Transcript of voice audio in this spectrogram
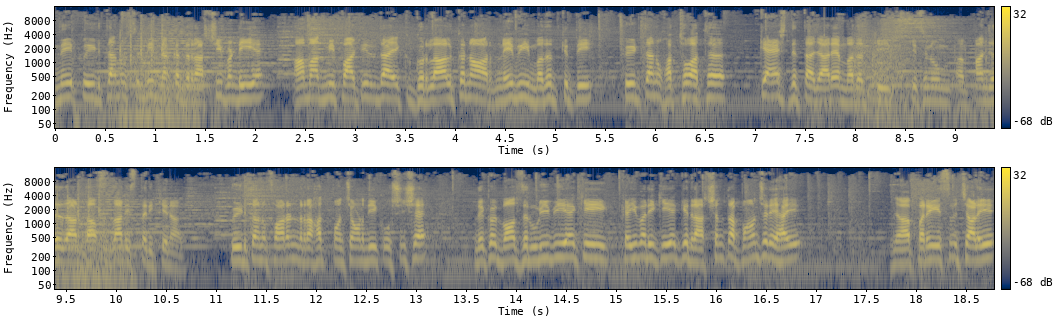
ਨੇ ਪੀੜਤਾਂ ਨੂੰ ਸਿੱਧੀ ਨਕਦ ਰਾਸ਼ੀ ਵੰਡੀ ਹੈ। ਆਮ ਆਦਮੀ ਪਾਰਟੀ ਦੇ ਵਿਧਾਇਕ ਗੁਰਲਾਲ ਘਨੌਰ ਨੇ ਵੀ ਮਦਦ ਕੀਤੀ। ਪੀੜਤਾਂ ਨੂੰ ਹੱਥੋਂ ਹੱਥ ਕੈਸ਼ ਦਿੱਤਾ ਜਾ ਰਿਹਾ ਮਦਦ ਕੀ ਕਿਸੇ ਨੂੰ ਅ, 5000 10000 ਇਸ ਤਰੀਕੇ ਨਾਲ। ਪੀੜਤਾਂ ਨੂੰ ਫੌਰਨ ਰਾਹਤ ਪਹੁੰਚਾਉਣ ਦੀ ਕੋਸ਼ਿਸ਼ ਹੈ। ਦੇਖੋ ਇਹ ਬਹੁਤ ਜ਼ਰੂਰੀ ਵੀ ਹੈ ਕਿ ਕਈ ਵਾਰੀ ਕੀ ਹੈ ਕਿ ਰਾਸ਼ਨ ਤਾਂ ਪਹੁੰਚ ਰਿਹਾ ਹੈ ਪਰ ਇਸ ਵਿਚਾਲੇ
